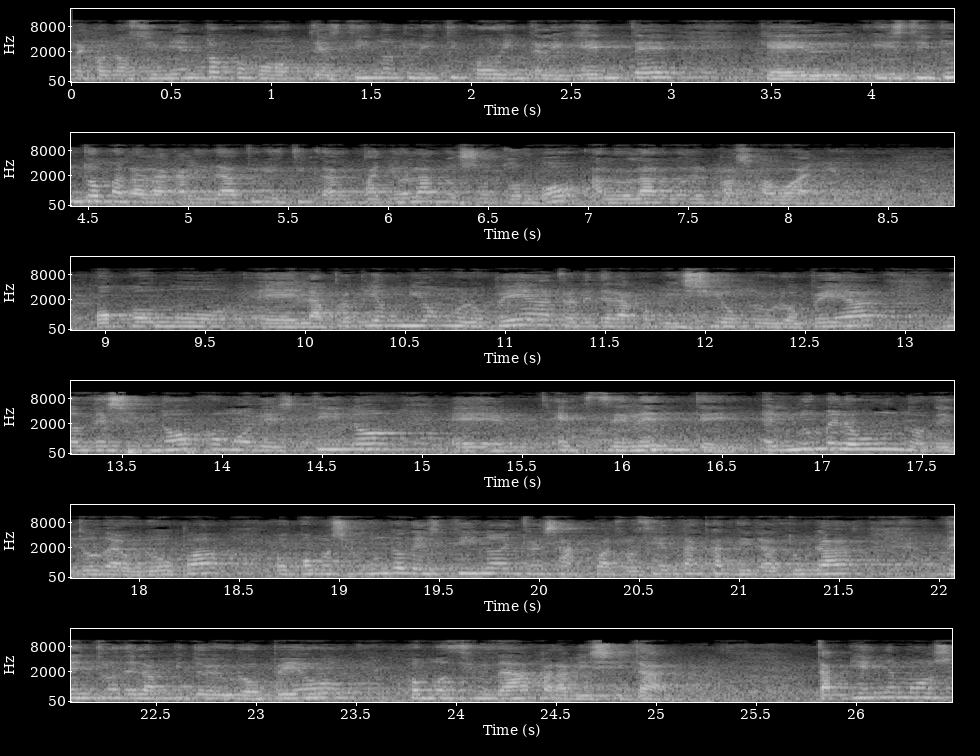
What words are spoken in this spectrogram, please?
reconocimiento como destino turístico inteligente que el Instituto para la Calidad Turística Española nos otorgó a lo largo del pasado año o como eh, la propia Unión Europea, a través de la Comisión Europea, nos designó como destino eh, excelente, el número uno de toda Europa, o como segundo destino entre esas 400 candidaturas dentro del ámbito europeo como ciudad para visitar. También hemos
